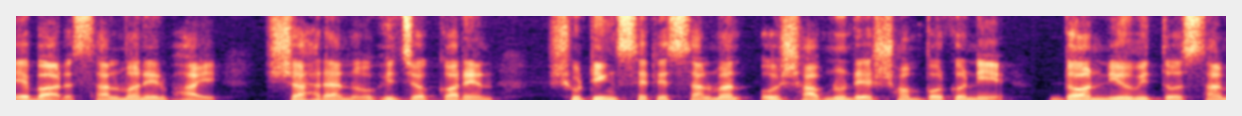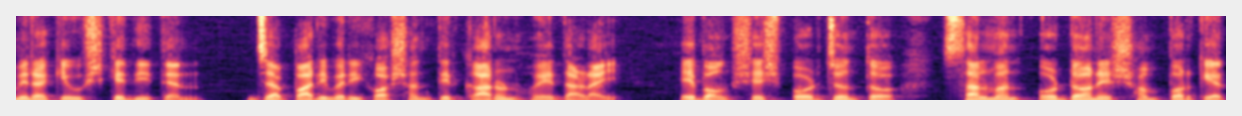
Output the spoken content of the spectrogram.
এবার সালমানের ভাই শাহরান অভিযোগ করেন, শুটিং সেটে সালমান ও শাবনুরের সম্পর্ক নিয়ে ডন নিয়মিত সামিরাকে উস্কে দিতেন, যা পারিবারিক অশান্তির কারণ হয়ে দাঁড়ায় এবং শেষ পর্যন্ত সালমান ও ডনের সম্পর্কের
